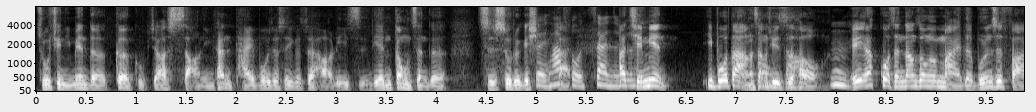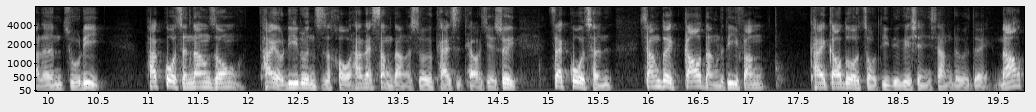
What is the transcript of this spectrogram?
族群里面的个股比较少，你看台波就是一个最好的例子，联动整个指数的一个形态，它所占的，它前面一波大涨上去之后，嗯，哎，它过程当中有买的，不论是法人主力，它过程当中它有利润之后，它在上档的时候就开始调节，所以。在过程相对高档的地方开高都有走低的一个现象，对不对？然后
